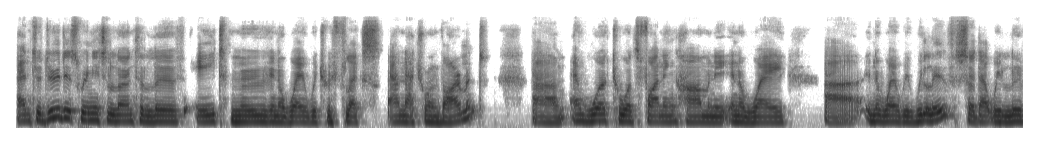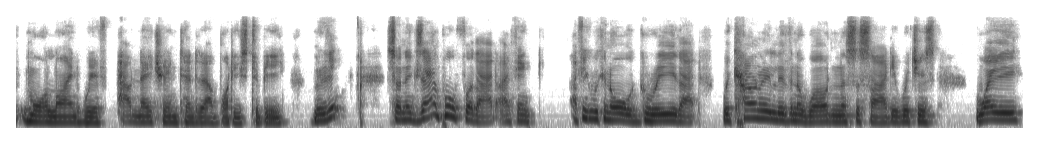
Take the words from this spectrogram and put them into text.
And to do this, we need to learn to live, eat, move in a way which reflects our natural environment, um, and work towards finding harmony in a way, uh, in the way we, we live, so that we live more aligned with how nature intended our bodies to be moving. So an example for that, I think, I think we can all agree that we currently live in a world and a society which is way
